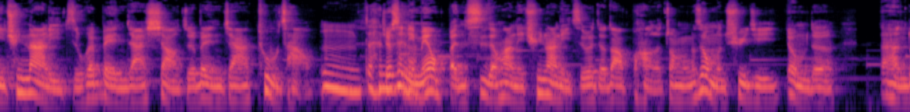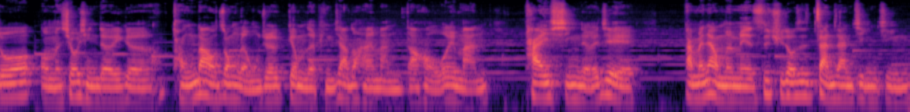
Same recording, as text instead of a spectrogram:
你去那里只会被人家笑，只会被人家吐槽。嗯，对。就是你没有本事的话，你去那里只会得到不好的状况。可是我们去，其实对我们的很多我们修行的一个同道中人，我觉得给我们的评价都还蛮高，我也蛮开心的，而且。坦白讲，我们每次去都是战战兢兢，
